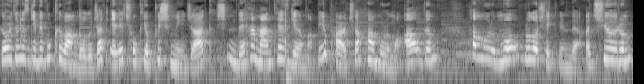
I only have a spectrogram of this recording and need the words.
Gördüğünüz gibi bu kıvamda olacak. Ele çok yapışmayacak. Şimdi hemen tezgahıma bir parça hamurumu aldım. Hamurumu rulo şeklinde açıyorum.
